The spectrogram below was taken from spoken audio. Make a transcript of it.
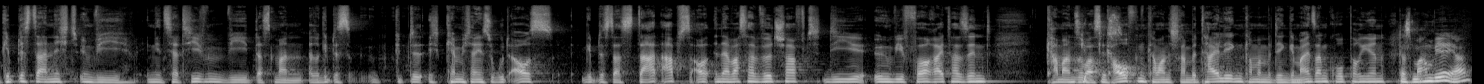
Gibt es da nicht irgendwie Initiativen, wie dass man, also gibt es, gibt es ich kenne mich da nicht so gut aus, gibt es da Startups in der Wasserwirtschaft, die irgendwie Vorreiter sind? Kann man sowas kaufen? Kann man sich daran beteiligen? Kann man mit denen gemeinsam kooperieren? Das machen wir, ja.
